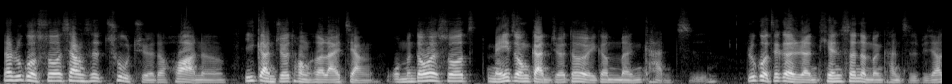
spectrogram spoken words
那如果说像是触觉的话呢，以感觉统合来讲，我们都会说每一种感觉都有一个门槛值。如果这个人天生的门槛值比较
